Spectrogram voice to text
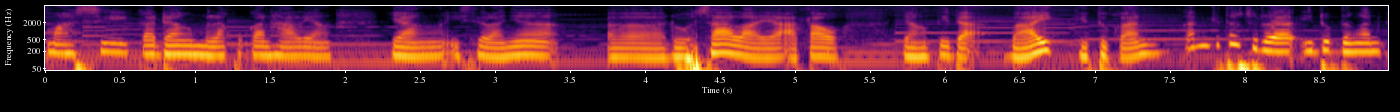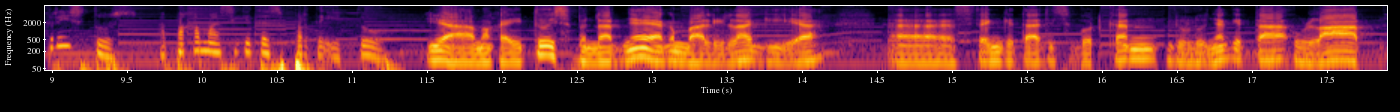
masih kadang melakukan hal yang yang istilahnya uh, dosa lah ya atau yang tidak baik gitu kan kan kita sudah hidup dengan Kristus apakah masih kita seperti itu ya maka itu sebenarnya ya kembali lagi ya uh, sering kita disebutkan dulunya kita ulat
